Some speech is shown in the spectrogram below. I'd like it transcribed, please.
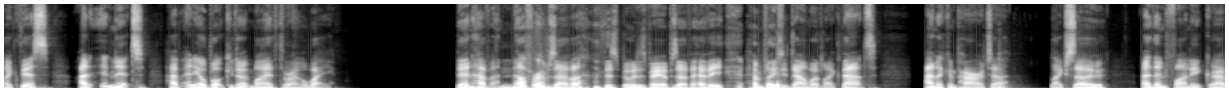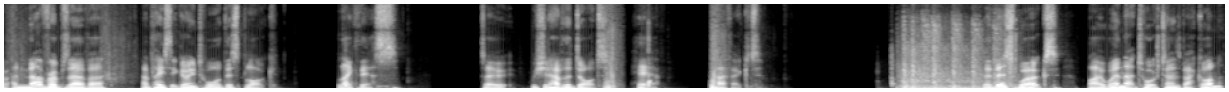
like this, and in it have any old block you don't mind throwing away. Then have another observer, this build is very observer heavy, and place it downward like that, and a comparator like so, and then finally grab another observer and place it going toward this block like this. So we should have the dot here. Perfect. So this works by when that torch turns back on,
